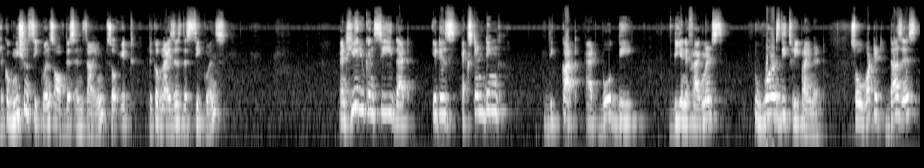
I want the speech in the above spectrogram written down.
recognition sequence of this enzyme. So it recognizes this sequence. And here you can see that it is extending the cut at both the DNA fragments towards the 3' prime end. So what it does is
